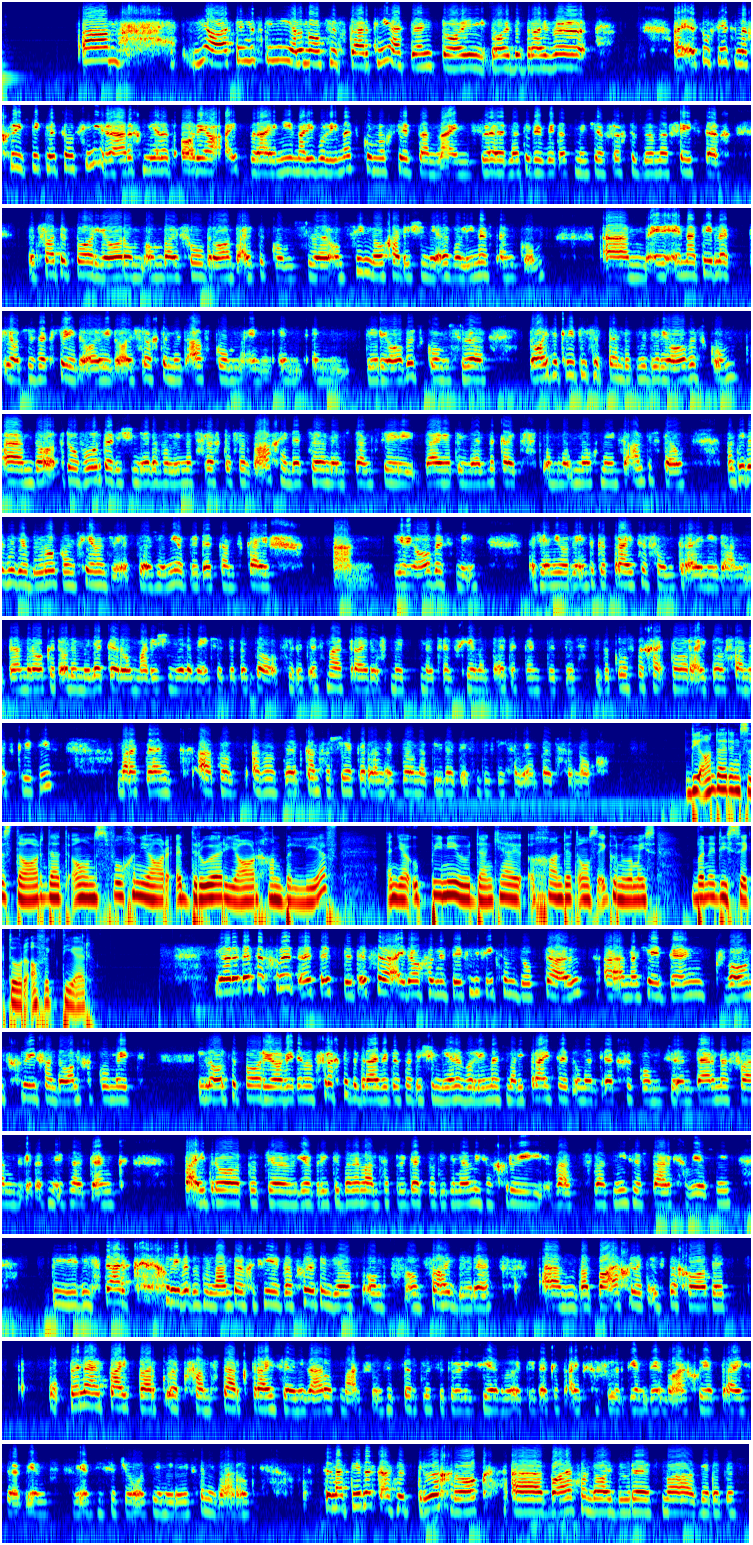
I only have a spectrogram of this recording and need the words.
Ehm um, ja, ek dink miskien nie heeltemal so sterk nie. Ek dink daai daai bedrywe Hy is nog steeds in 'n groei siklus. Ons sien nie regtig meer dat area uitbrei nie, maar die volume kom nog steeds aan lyn. So natuurlik weet as mense jou vrugtebome vestig, dit vat 'n paar jaar om om by voldraand uit te kom. So ons sien nog addisionele volume inkom. Ehm um, en en natuurlik ja, soos ek sê, daai daai vrugte moet afkom en en en die reëls kom so daai is 'n kritiese punt dat met die hawes kom. Ehm um, daar daar word addisionele volume vrugte verwag en dit sou mens dan sê daai op die moontlikheid om, om nog mense aan te stel. Want dit is net 'n bureau konsgewend wees. So as jy nie op dit kan skuif ehm um, die hawes nie. As jy nie ordentlike pryse vir hom kry nie, dan dan raak dit al hoe moeiliker om addisionele mense te betaal. So dit is maar 'n trade-off met met winsgewendheid. Ek dink dit is die bekostigbaarheid daarvan is krities maar ek dink as ons as ons dit kan verseker dan is dit natuurlik definitief die geleentheid vir nog. Die aanduidings is daar dat ons volgende jaar 'n droër jaar gaan beleef. In jou opinie, hoe dink jy gaan dit ons ekonomies binne die sektor affekteer? Ja, dit is 'n groot dit is dit is 'n uitdaging, is definitief iets om dop te hou. Ehm um, as jy dink waar ons groei vandaan gekom het, die laaste paar jaar weet in ons vrugtebedryf het ons addisionele volumes maar die pryse het onder druk gekom. So in terme van weet as mense nou dink bydra tot jou jou bruto binnelandse produk tot ekonomiese groei wat wat nie so sterk gewees nie. Die die sterk groei wat ons in landbou gesien het was grootendeels ons ons saaiboere ehm um, wat baie groot oeste gehad het binne 'n tydperk ook van sterk pryse in die wêreldmark. So ons het surplus geproduseer waar ek dink is uitgevoer teen teen baie goeie pryse weens weens die situasie in die res van die wêreld. So natuurlik as dit droog raak, uh baie van daai boere is maar weet dit is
